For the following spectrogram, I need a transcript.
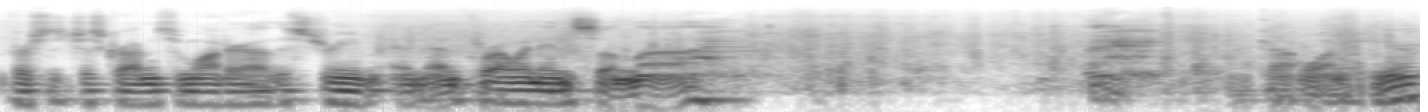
versus just grabbing some water out of the stream and then throwing in some. Uh, I got one here.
